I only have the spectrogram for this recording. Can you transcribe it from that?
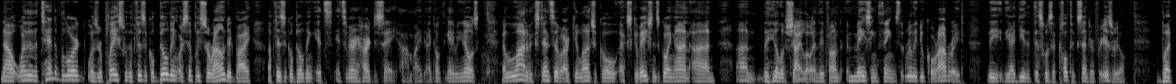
Now, whether the tent of the Lord was replaced with a physical building or simply surrounded by a physical building, it's it's very hard to say. Um, I, I don't think anybody knows. A lot of extensive archaeological excavations going on on on the hill of Shiloh, and they found amazing things that really do corroborate the the idea that this was a cultic center for Israel. But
